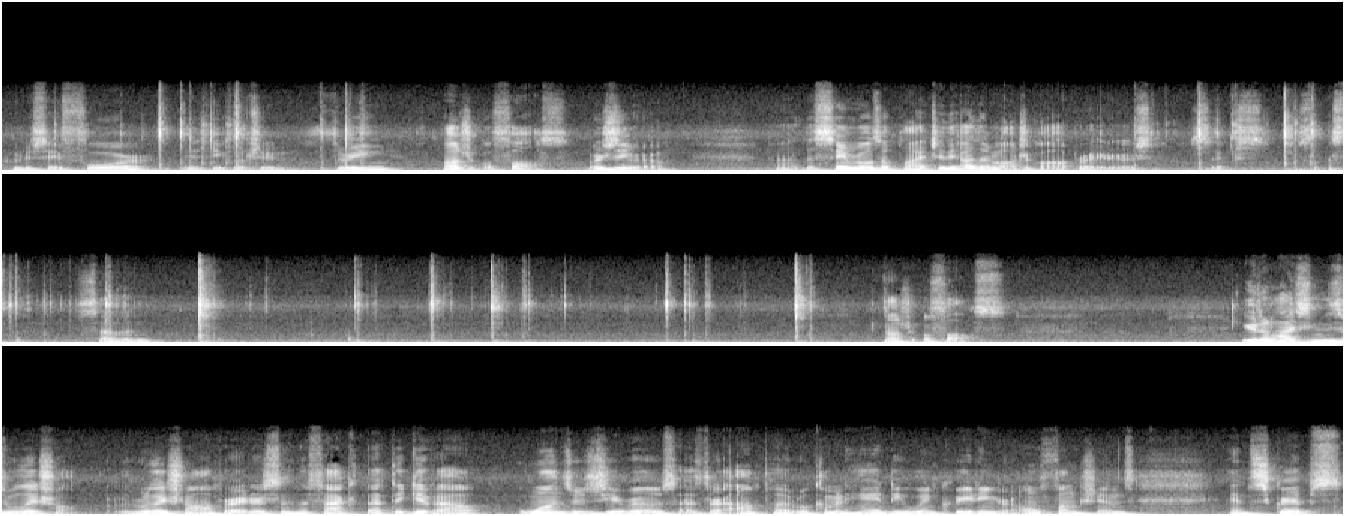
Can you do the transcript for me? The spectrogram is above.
If we to say 4 is equal to 3, logical false, or 0. Uh, the same rules apply to the other logical operators. 6 is less than 7. Logical false. Utilizing these relational, relational operators and the fact that they give out ones or zeros as their output will come in handy when creating your own functions and scripts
